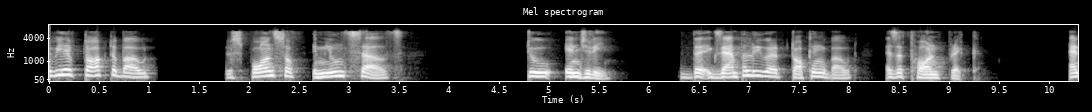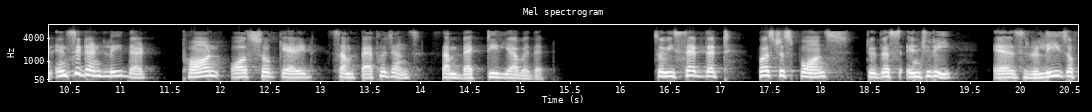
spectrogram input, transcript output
So we have talked about response of immune cells to injury. The example we were talking about is a thorn prick. And incidentally, that thorn also carried some pathogens, some bacteria with it. So we said that first response to this injury is release of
